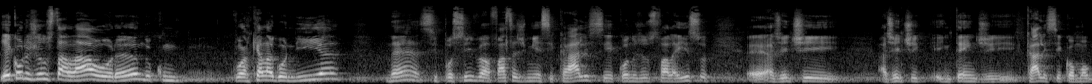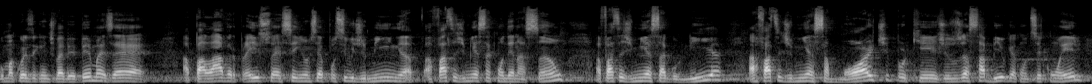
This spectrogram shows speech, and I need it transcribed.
E aí, quando Jesus está lá orando com com aquela agonia, né? Se possível, afasta de mim esse cálice. E quando Jesus fala isso, é, a gente a gente entende cálice como alguma coisa que a gente vai beber, mas é a palavra para isso é Senhor, se é possível de mim, afasta de mim essa condenação, afasta de mim essa agonia, afasta de mim essa morte, porque Jesus já sabia o que ia acontecer com ele.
